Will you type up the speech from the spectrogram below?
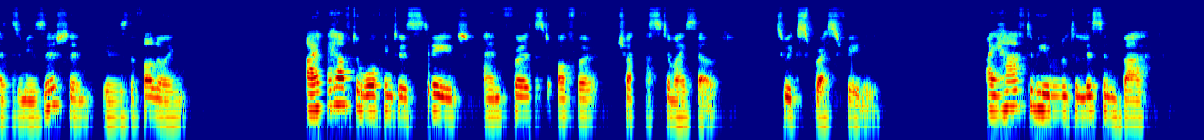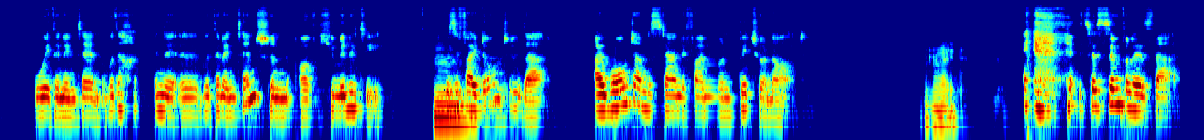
as a musician is the following I have to walk into a stage and first offer trust to myself to express freely. I have to be able to listen back with an intent, with, a, with an intention of humility. Because mm. if I don't do that, I won't understand if I'm on pitch or not. Right. it's as simple as that.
